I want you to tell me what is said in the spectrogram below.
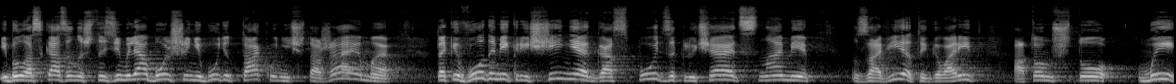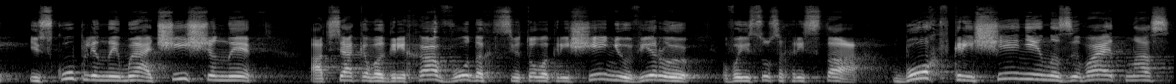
и было сказано, что земля больше не будет так уничтожаема, так и водами крещения Господь заключает с нами завет и говорит о том, что мы искуплены, мы очищены от всякого греха в водах святого крещения, верую в Иисуса Христа. Бог в крещении называет нас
